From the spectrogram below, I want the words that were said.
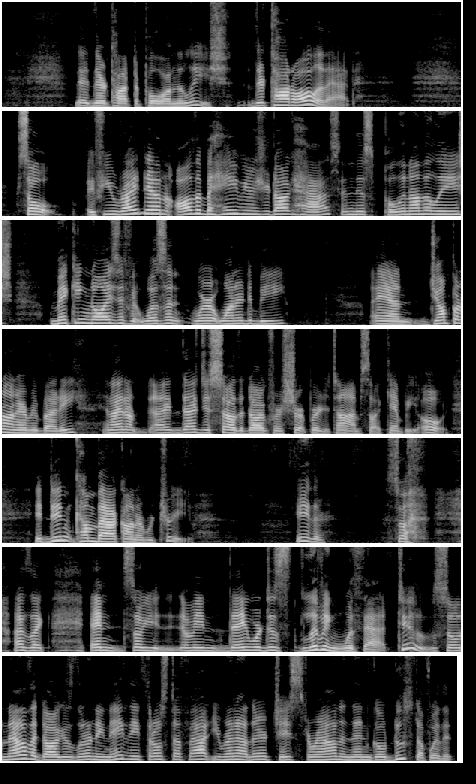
They're, taught to pull on the leash. They're taught all of that. So if you write down all the behaviors your dog has, and this pulling on the leash, making noise if it wasn't where it wanted to be, and jumping on everybody, and I don't, I, I just saw the dog for a short period of time, so I can't be. Oh, it didn't come back on a retrieve, either. So I was like, and so, I mean, they were just living with that too. So now the dog is learning, hey, they throw stuff out, you run out there, chase it around, and then go do stuff with it.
